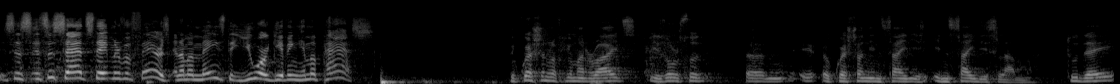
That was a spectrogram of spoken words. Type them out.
It's, just, it's a sad statement of affairs, and I'm amazed that you are giving him a pass. The question of human rights is also um, a question inside, inside Islam. Today,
